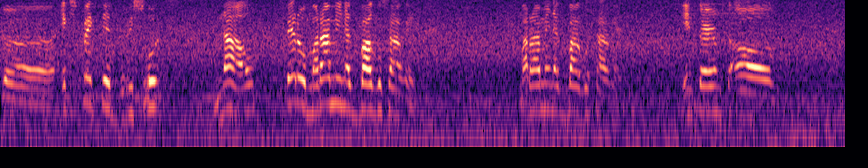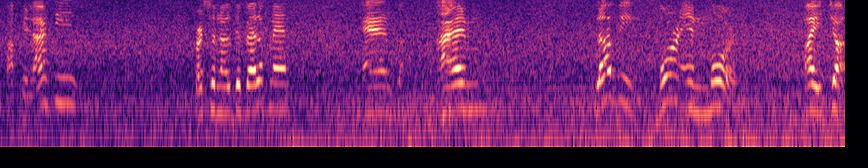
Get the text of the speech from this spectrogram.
the expected results now, pero marami nagbago sa akin. Marami nagbago sa akin. In terms of popularity, personal development, and I'm loving more and more my job,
